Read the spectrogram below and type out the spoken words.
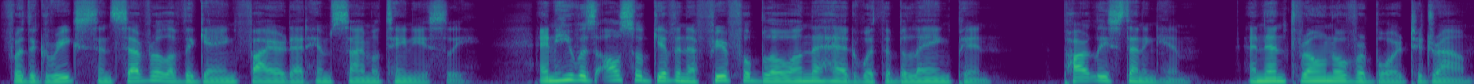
for the Greeks and several of the gang fired at him simultaneously, and he was also given a fearful blow on the head with a belaying pin, partly stunning him, and then thrown overboard to drown.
